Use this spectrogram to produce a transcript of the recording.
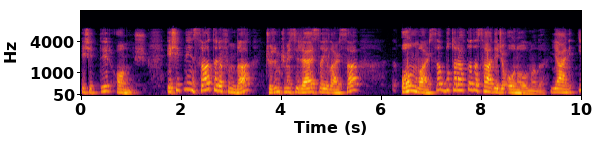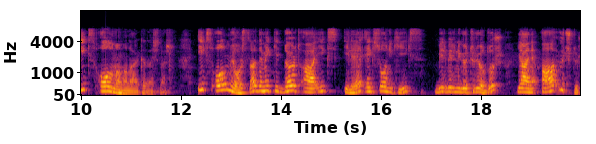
eşittir 10'muş. Eşitliğin sağ tarafında çözüm kümesi reel sayılarsa 10 varsa bu tarafta da sadece 10 olmalı. Yani x olmamalı arkadaşlar. X olmuyorsa demek ki 4ax ile eksi 12x birbirini götürüyordur. Yani a 3'tür.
